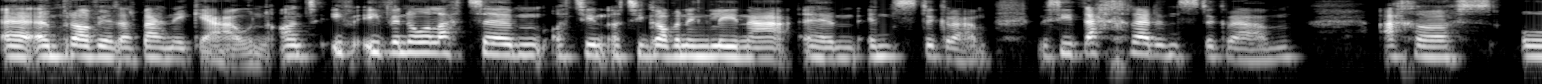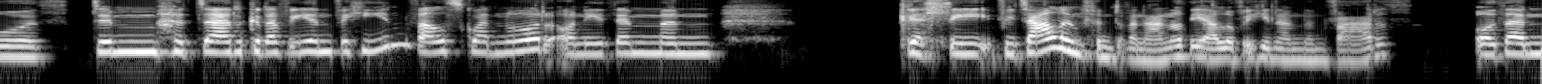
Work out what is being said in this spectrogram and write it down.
uh, yn brofiad arbennig iawn. Ond i, i fy nôl at, um, o ti'n ti gofyn ynglyn â um, Instagram, nes i ddechrau'r Instagram achos oedd dim hyder gyda fi yn fy hun fel sgwennwr, o'n i ddim yn gallu, fi dal yn ffindio fan anodd i alw fy hunan yn fardd, oedd e'n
